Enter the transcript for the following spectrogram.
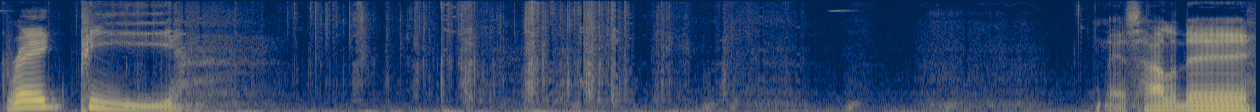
Greg P. Nice Holiday.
